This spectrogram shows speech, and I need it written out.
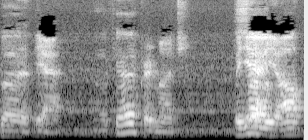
But Yeah, okay. pretty much. But So- yeah, y'all.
